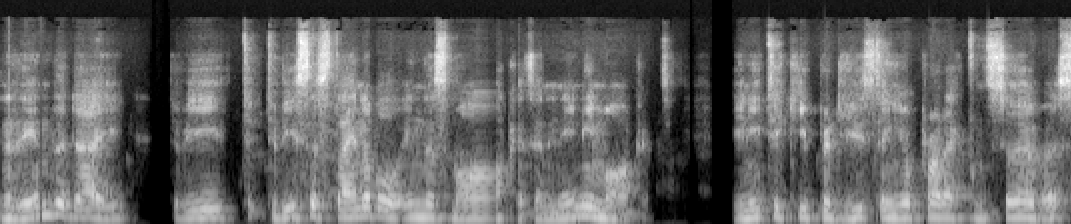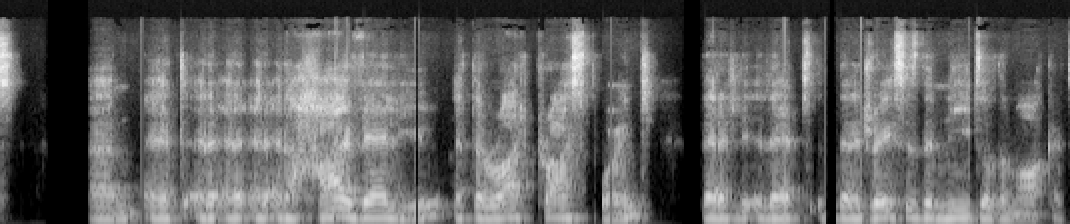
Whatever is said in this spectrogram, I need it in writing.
And at the end of the day to be to, to be sustainable in this market and in any market you need to keep producing your product and service um, at, at, at, a high value at the right price point that, it, that, that addresses the needs of the market.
